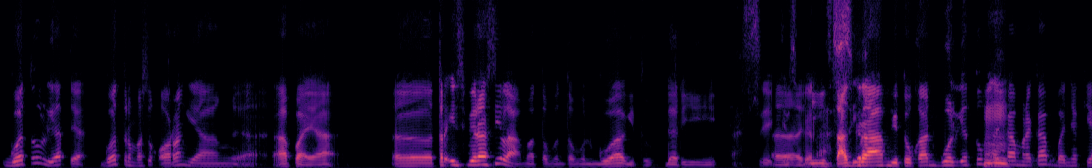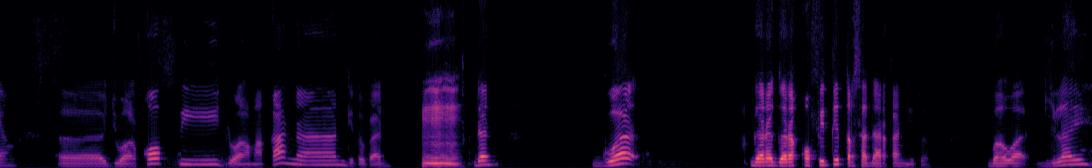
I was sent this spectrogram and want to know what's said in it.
gue tuh lihat ya gue termasuk orang yang ya, apa ya uh, terinspirasi lah sama temen-temen gue gitu. Dari Asik, uh, di Instagram gitu kan. Gue lihat tuh hmm. mereka mereka banyak yang uh, jual kopi jual makanan gitu kan hmm. dan gue gara-gara covid ini tersadarkan gitu bahwa gila ya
